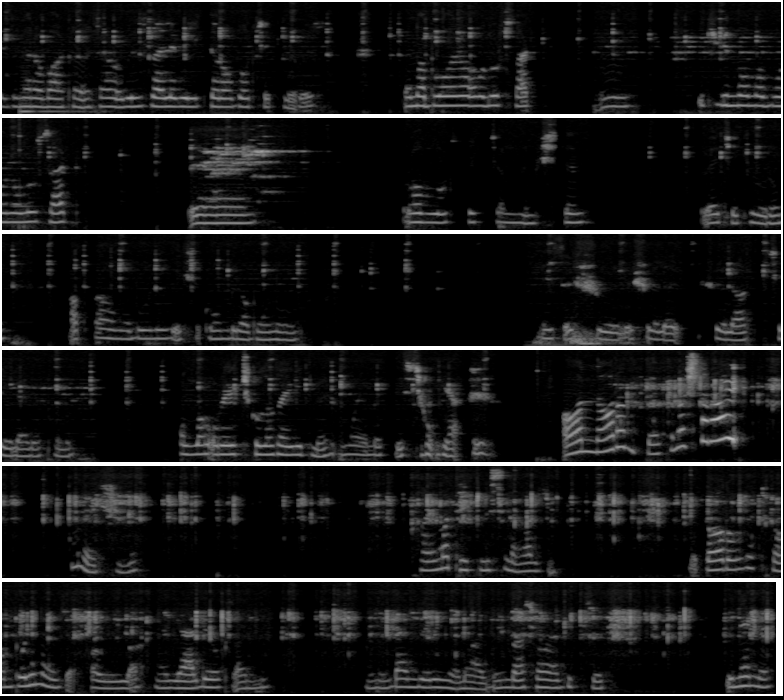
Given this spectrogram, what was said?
Herkese merhaba arkadaşlar. Bugün sizlerle birlikte Roblox çekiyoruz. 10 abone olursak hmm, 2000 10 abone olursak eee Roblox çekeceğim demiştim. Ve çekiyorum. Hatta 10 abone geçtik 11 abone olduk. Neyse şöyle şöyle şöyle artık şeyler yapalım. Allah oraya çikolataya gitme. Ama yemek istiyorum ya. Aa ne ara bitti arkadaşlar ay. Bu ne şimdi? Kayma teknesi ne abicim? Daha doğrusu trampolin olacak. Allah ya yerde yok bende. Yani ben görünmüyorum abi. Bundan sonra gidecek. İnemiyor.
